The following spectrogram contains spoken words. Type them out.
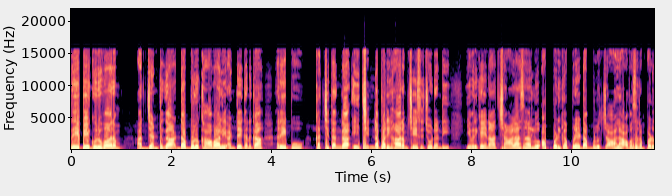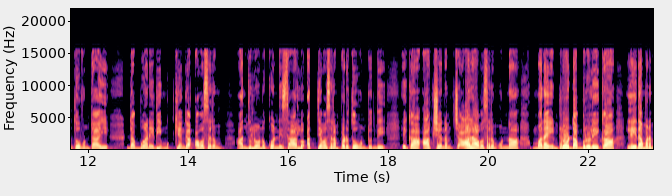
రేపే గురువారం. అర్జెంటుగా డబ్బులు కావాలి అంటే గనక రేపు ఖచ్చితంగా ఈ చిన్న పరిహారం చేసి చూడండి. ఎవరికైనా చాలాసార్లు అప్పటికప్పుడే డబ్బులు చాలా అవసరం పడుతూ ఉంటాయి. డబ్బు అనేది ముఖ్యంగా అవసరం. అందులోనూ కొన్నిసార్లు అత్యవసరం పడుతూ ఉంటుంది. ఇక ఆ క్షణం చాలా అవసరం ఉన్నా మన ఇంట్లో డబ్బులు లేక లేదా మనం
